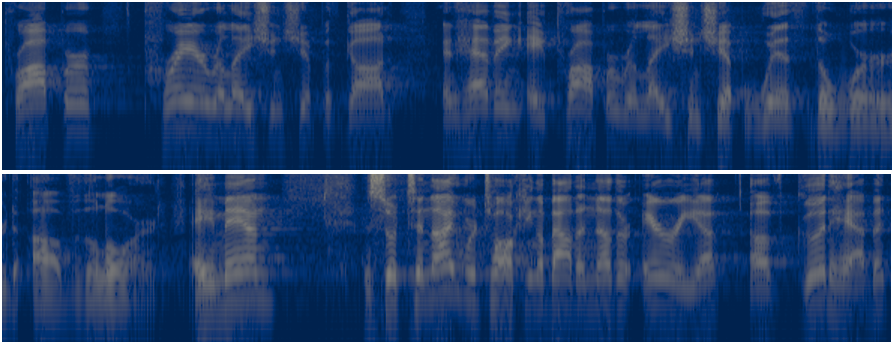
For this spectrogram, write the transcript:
proper prayer relationship with God and having a proper relationship with the Word of the Lord. Amen. And so tonight we're talking about another area of good habit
